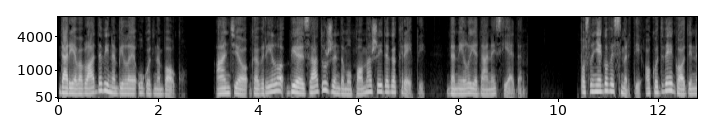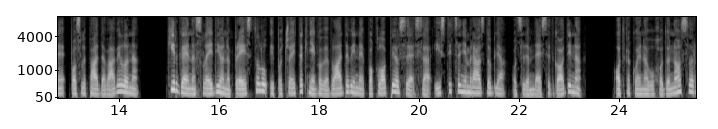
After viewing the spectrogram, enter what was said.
Darijeva vladavina bila je ugodna Bogu. Anđeo Gavrilo bio je zadužen da mu pomaže i da ga krepi. Danilo 11.1 Posle njegove smrti, oko dve godine posle pada Vavilona, Kir ga je nasledio na prestolu i početak njegove vladavine poklopio se sa isticanjem razdoblja od 70 godina, otkako je Navuhodonosor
